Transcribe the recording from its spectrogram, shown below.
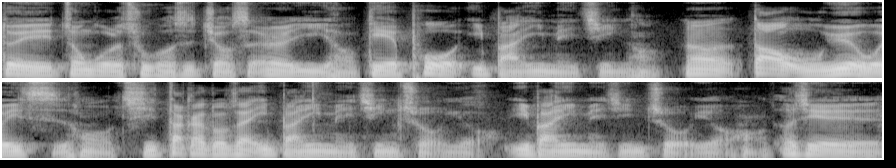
对中国的出口是九十二亿哈，跌破一百亿美金哈。那到五月为止哈，其实大概都在一百亿美金左右，一百亿美金左右哈。而且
